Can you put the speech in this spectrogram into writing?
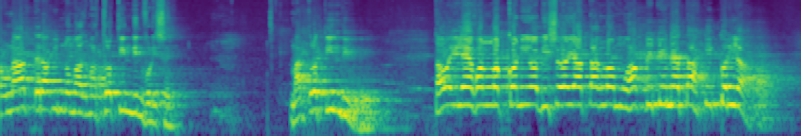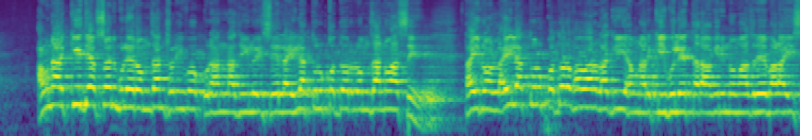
আপনার তেরাবির নমাজ মাত্র তিন দিন পড়িছেন। মাত্র তিন দিন। তাহলে এখন লক্ষণীয় বিষয় আর থাকল মুহাক্কিকিনে তাহকিক করিয়া আপনার কি দেখছেন? বলে রমজান শরীফ কোরআন নাজি হইছে, লাইলাতুল কদর রমজানও আছে। তাই লাইলাতুল কদর ভাবার লাগি আপনার কি বলে? তারাবির নমাজ রে বাড়াইছ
